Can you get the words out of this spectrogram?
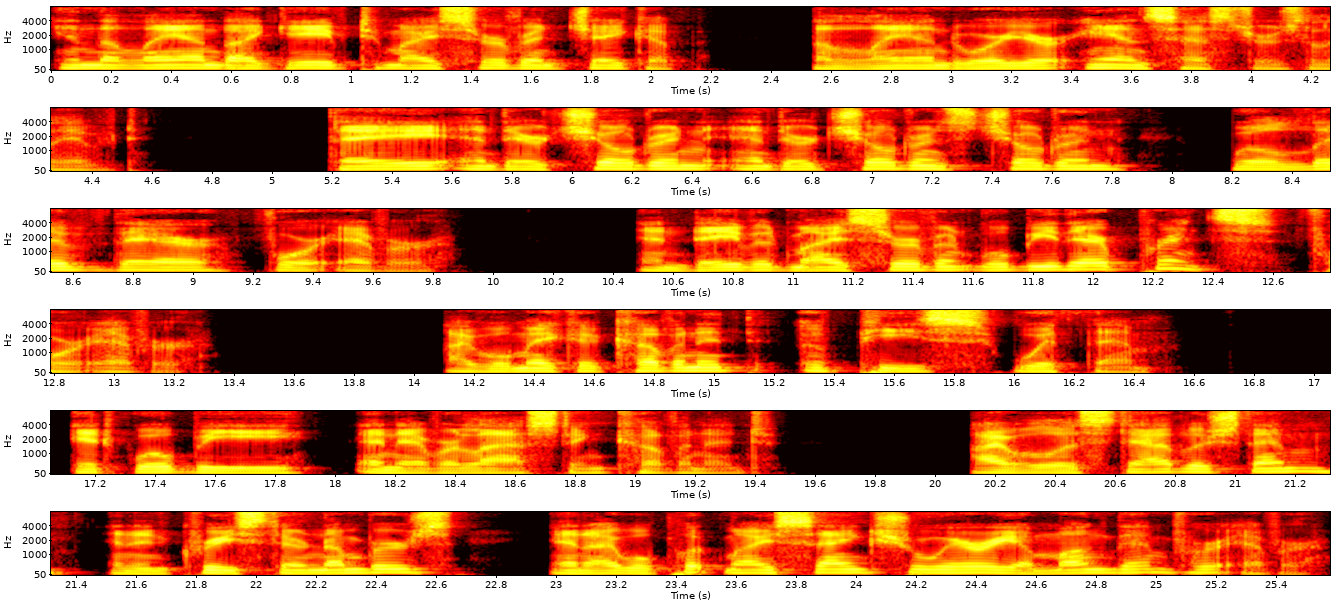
in the land I gave to my servant Jacob, the land where your ancestors lived. They and their children and their children's children will live there forever. And David my servant will be their prince forever. I will make a covenant of peace with them. It will be an everlasting covenant. I will establish them and increase their numbers, and I will put my sanctuary among them forever.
